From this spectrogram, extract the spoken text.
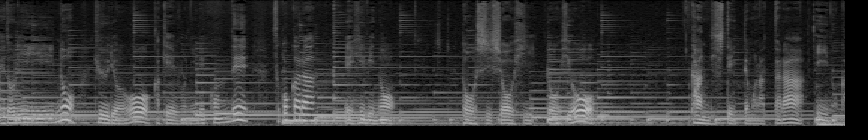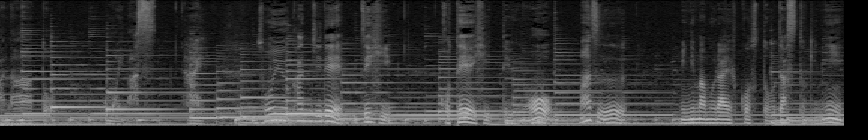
手取りの給料を家計簿に入れ込んでそこから、え日々の投資消費浪費を管理していってもらったらいいのかなと思います。はい、そういう感じで是非固定費っていうのをまずミニマムライフコストを出す時に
